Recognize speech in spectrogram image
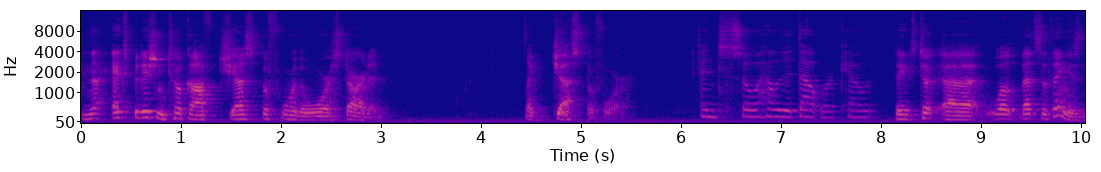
the expedition took off just before the war started. Like just before. And so, how did that work out? They took. Uh, well, that's the thing is,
